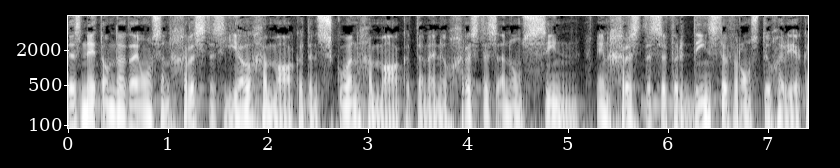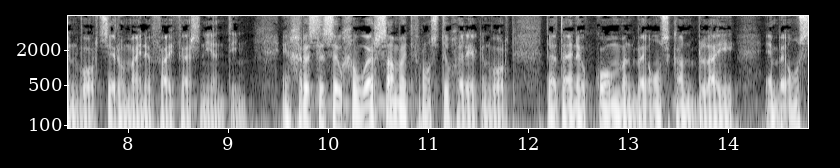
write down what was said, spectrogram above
Dis net omdat hy ons in Christus heel gemaak het en skoon gemaak het en hy nou Christus in ons sien en Christus se verdienste vir ons toegereken word sê Romeine 5 vers 19. En Christus se gehoorsaamheid vir ons toegereken word dat hy nou kom en by ons kan bly en by ons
